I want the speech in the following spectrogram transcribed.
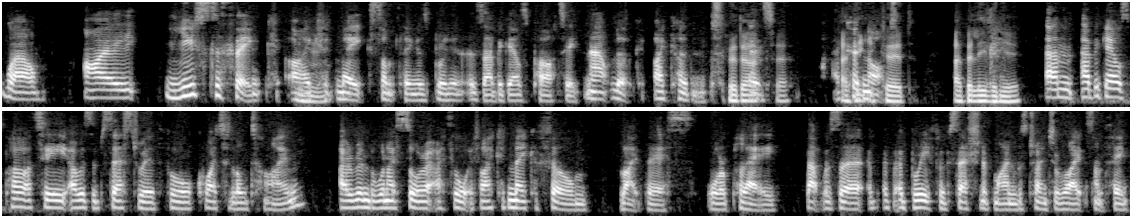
Well, I used to think I Mm-hmm. could make something as brilliant as Abigail's Party. Now, look, I couldn't. Good answer. I, I, could think not. you could. I believe in you. Um, Abigail's Party, I was obsessed with for quite a long time. I remember when I saw it, I thought if I could make a film like this or a play, that was a, a, a brief obsession of mine. Was trying to write something,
